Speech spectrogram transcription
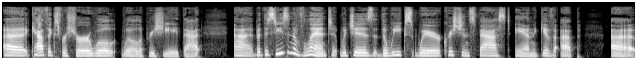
Uh, Catholics for sure will will appreciate that. Uh, but the season of Lent, which is the weeks where Christians fast and give up uh,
